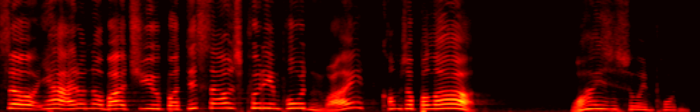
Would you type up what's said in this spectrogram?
so, yeah, I don't know about you, but this sounds pretty important, right? Comes up a lot. Why is it so important?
